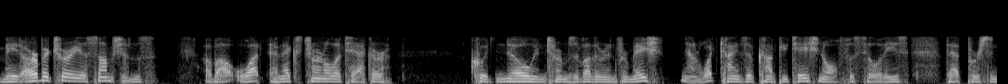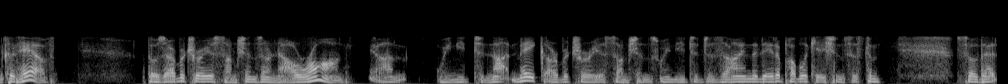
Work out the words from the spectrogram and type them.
made arbitrary assumptions about what an external attacker could know in terms of other information and what kinds of computational facilities that person could have. Those arbitrary assumptions are now wrong. Um, we need to not make arbitrary assumptions. We need to design the data publication system so that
